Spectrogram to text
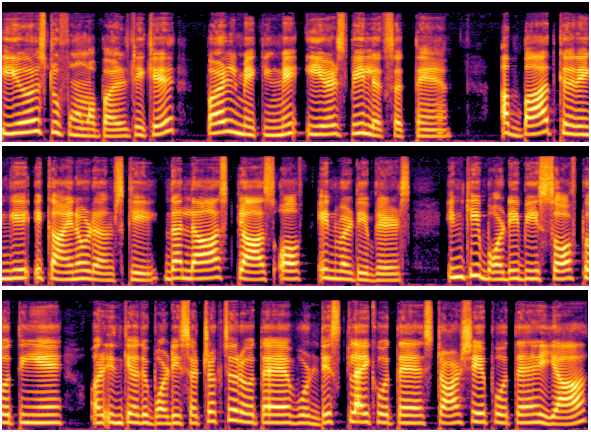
years to form a pearl ठीक है? पर्ल मेकिंग में ईयर्स भी लग सकते हैं। अब बात करेंगे इकाइनोडर्म्स की, the last class of invertebrates इनकी बॉडी भी सॉफ्ट होती हैं और इनका जो बॉडी स्ट्रक्चर होता है, वो डिस्क लाइक होता है, स्टार शेप होता है या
